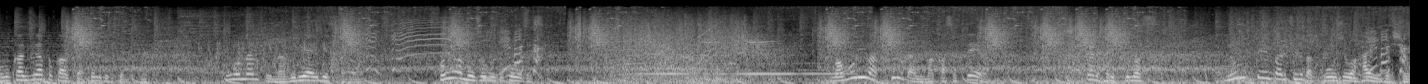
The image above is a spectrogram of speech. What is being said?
この感じだとか打ったら攻めてきてるんですね。こうなると殴り合いですからこれは望むところです。守りは黒田に任せてしっかり張り切ります。4点張りすれば工場は入るでしょう。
